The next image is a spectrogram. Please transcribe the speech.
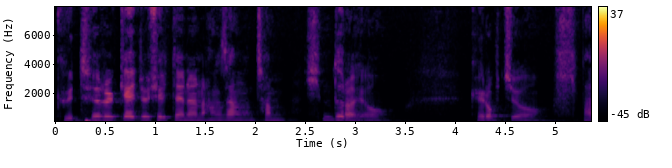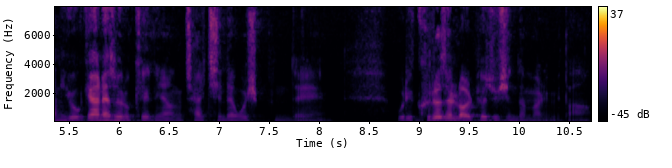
그 틀을 깨주실 때는 항상 참 힘들어요. 괴롭죠. 나는 여기 안에서 이렇게 그냥 잘 지내고 싶은데 우리 그릇을 넓혀 주신단 말입니다.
